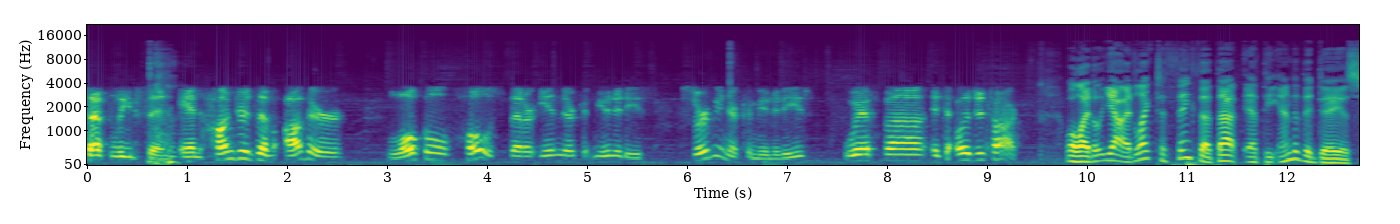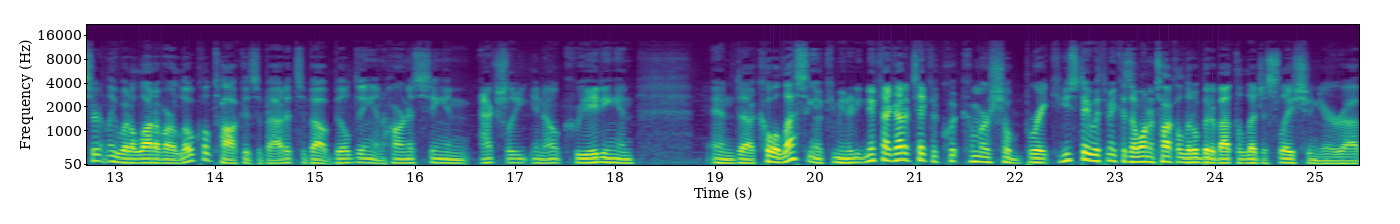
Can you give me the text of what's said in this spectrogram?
Seth Leibsohn, and hundreds of other local hosts that are in their communities, serving their communities with uh, intelligent talk. Well, I'd, yeah, I'd like to think that that at the end of the day is certainly what a lot of our local talk is about. It's about building and harnessing and actually, you know, creating and and uh, coalescing a community. Nic, I got to take a quick commercial break. Can you stay with me because I want to talk a little bit about the legislation you're uh,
